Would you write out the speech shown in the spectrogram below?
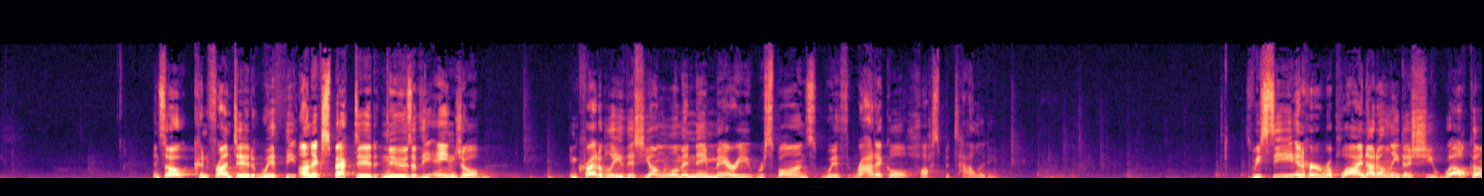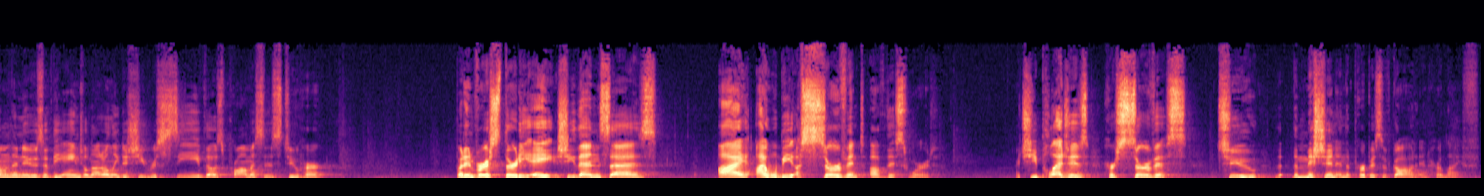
And so, confronted with the unexpected news of the angel, incredibly, this young woman named Mary responds with radical hospitality. So we see in her reply, not only does she welcome the news of the angel, not only does she receive those promises to her, but in verse 38, she then says, I, I will be a servant of this word. And She pledges her service to the mission and the purpose of God in her life.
